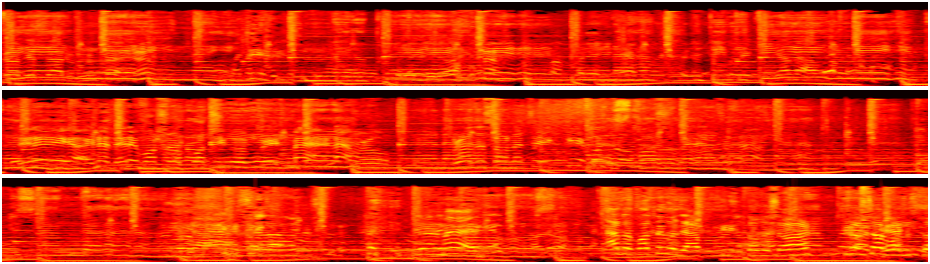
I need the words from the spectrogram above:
प्रोजेक्टर हुनुहुन्छ धेरै होइन धेरै वर्ष पछिको भेटमा होइन हाम्रो ब्रदर सरलाई चाहिँ के आज कतिको झ्याप हुनुहुन्छ तपाईँ सर? सर भन्नुहोस् त।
